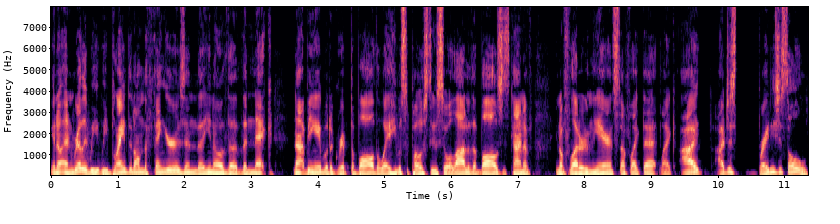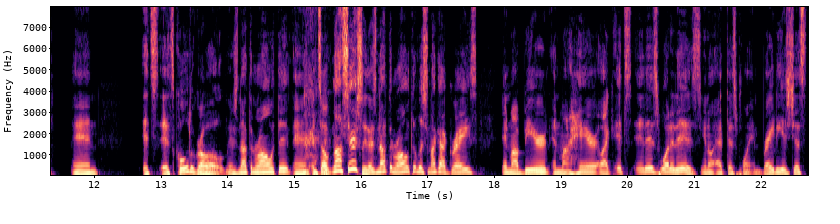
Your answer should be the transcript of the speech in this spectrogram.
You know, and really we we blamed it on the fingers and the you know the the neck not being able to grip the ball the way he was supposed to. So a lot of the balls just kind of you know fluttered in the air and stuff like that. Like I I just Brady's just old and it's it's cool to grow old. There's nothing wrong with it, and it's no seriously. There's nothing wrong with it. Listen, I got grays in my beard and my hair. Like it's it is what it is. You know, at this point, and Brady is just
